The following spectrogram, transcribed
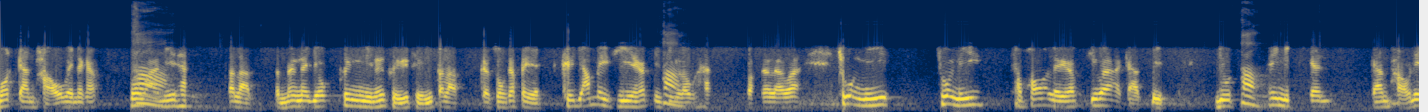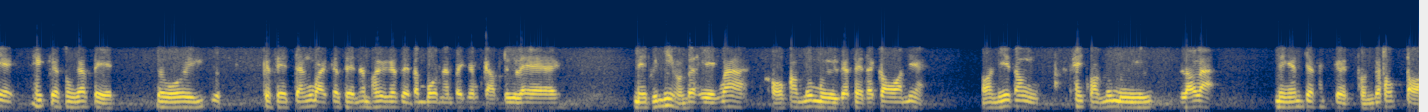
งดการเผาไปนะครับเมื่อวานนี้ทางตลัดสำนักนายกเพิ่งมีหนังสือถึงตลัดกระทรวงเกษตร คือย้ำอีกทีนะครับ จริงค่ะๆเราบอกแล้วว่า ช่วงนี้ช่วงนี้เฉพาะเลยครับที่ว่าอากาศปิดหยุดค่ะให้มีการ การเผาเนี่ยให้กระทรวงเกษตร โดยเกษตรจังหวัดเกษตรอำเภอเกษตรตำบลนั้นไปกำกับดูแล ในพื้นที่ของตัวเองว่าขอความร่วมมือเกษตรกรเนี่ย ตอนนี้ต้องให้ความร่วมมือแล้วล่ะไม่งั้นจะเกิดผลกระทบต่อ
